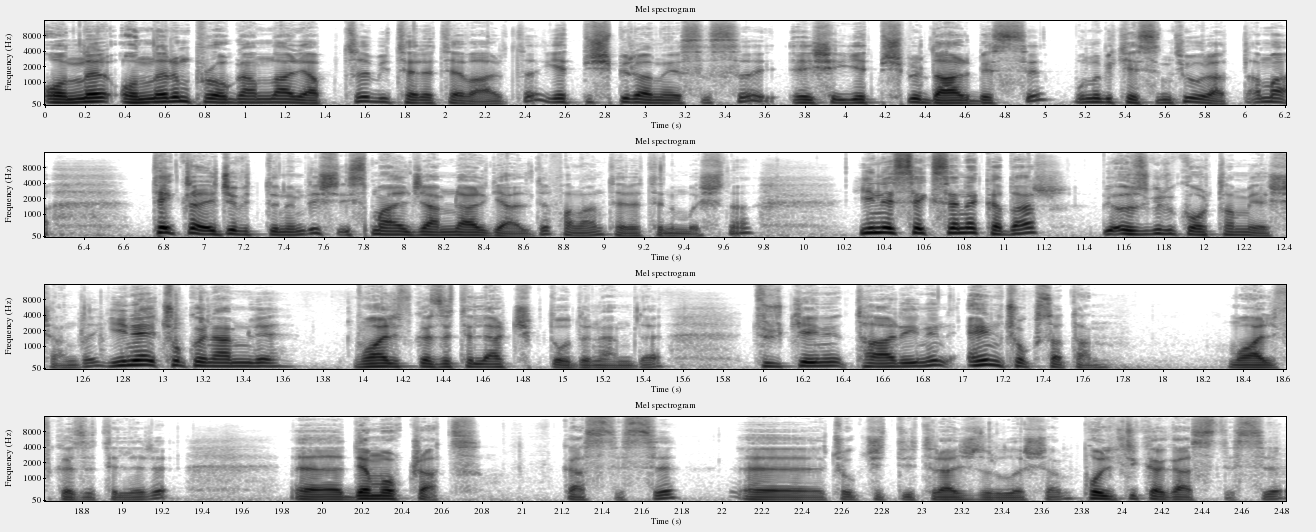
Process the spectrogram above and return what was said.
Onlar onların programlar yaptığı bir TRT vardı. 71 Anayasası, e, şey 71 darbesi bunu bir kesinti uğrattı ama tekrar Ecevit döneminde işte İsmail Cemler geldi falan TRT'nin başına. Yine 80'e kadar bir özgürlük ortamı yaşandı. Yine çok önemli muhalif gazeteler çıktı o dönemde. Türkiye'nin tarihinin en çok satan muhalif gazeteleri e, Demokrat gazetesi e, çok ciddi tirajlara ulaşan Politika gazetesi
